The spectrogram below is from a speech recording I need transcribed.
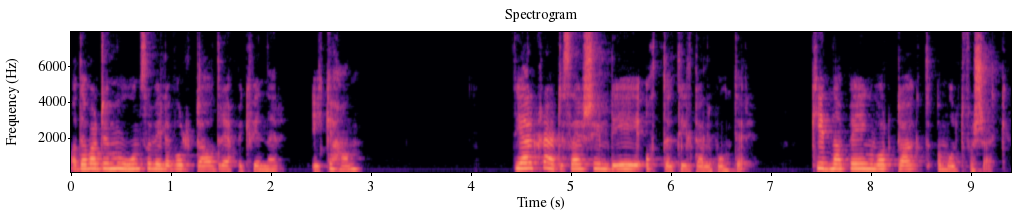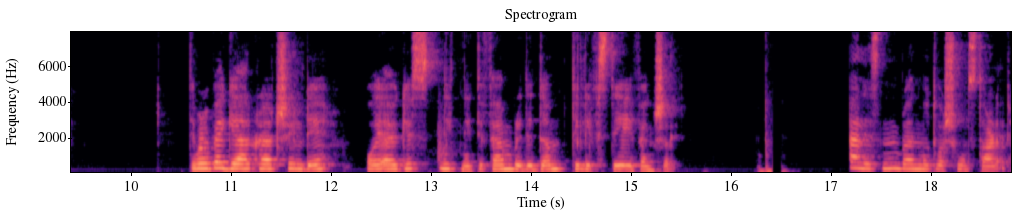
og det var demonen som ville voldta og drepe kvinner, ikke han. De erklærte seg skyldige i åtte tiltalepunkter kidnapping, voldtakt og mordforsøk. De ble begge erklært skyldige, og i august 1995 ble de dømt til livstid i fengsel. Alison ble en motivasjonstaler.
